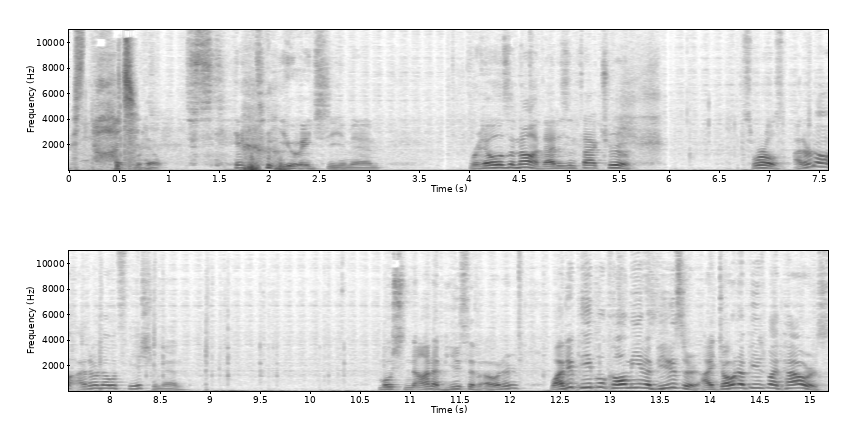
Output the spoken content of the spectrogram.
It's Thanks, not. Rahil. Stick to UHC, man. Rahil is a non. That is in fact true. Swirls. I don't know. I don't know what's the issue, man. Most non-abusive owner? Why do people call me an abuser? I don't abuse my powers.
